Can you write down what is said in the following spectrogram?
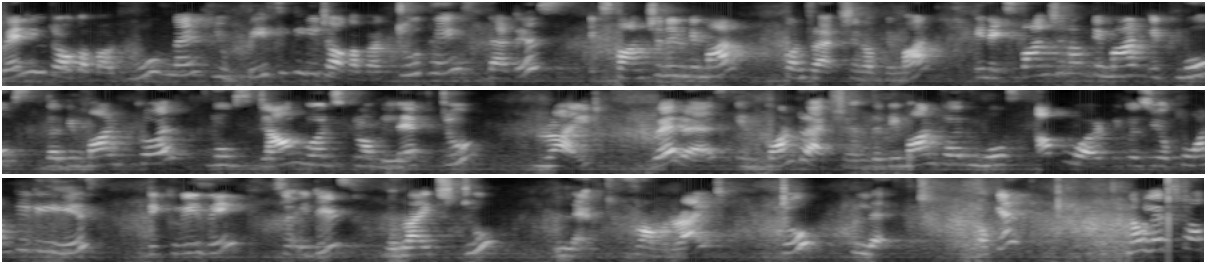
when you talk about movement, you basically talk about two things that is expansion in demand, contraction of demand. In expansion of demand, it moves, the demand curve moves downwards from left to right, whereas in contraction, the demand curve moves upward because your quantity is decreasing. So, it is right to left, from right to left. Okay. Now let's talk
